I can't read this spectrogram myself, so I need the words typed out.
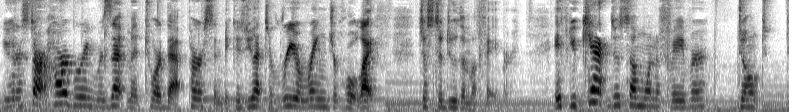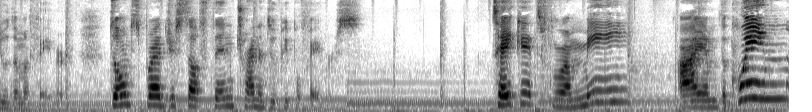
You're to start harboring resentment toward that person because you had to rearrange your whole life just to do them a favor. If you can't do someone a favor, don't do them a favor. Don't spread yourself thin trying to do people favors. Take it from me. I am the queen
